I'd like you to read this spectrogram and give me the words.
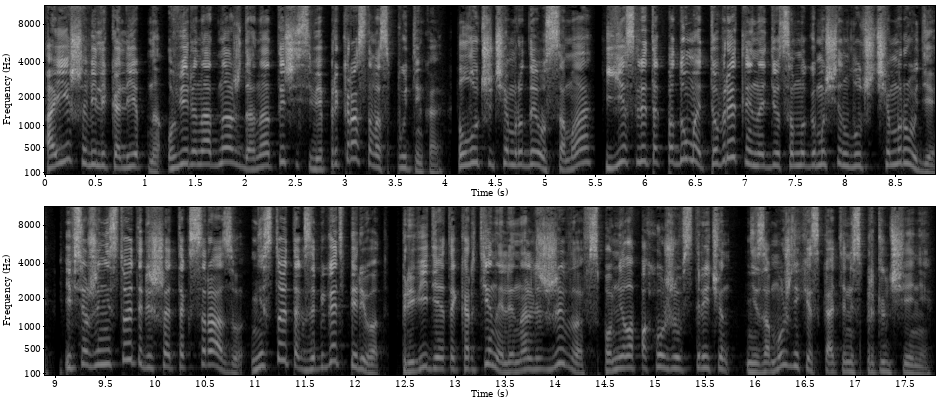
Аиша великолепна. Уверена, однажды она отыщет себе прекрасного спутника. Лучше, чем Рудеус сама? Если так подумать, то вряд ли найдется много мужчин лучше, чем Руди. И все же не стоит решать так сразу. Не стоит так забегать вперед. При виде этой картины Лена живо вспомнила похожую встречу незамужних искательниц приключений.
